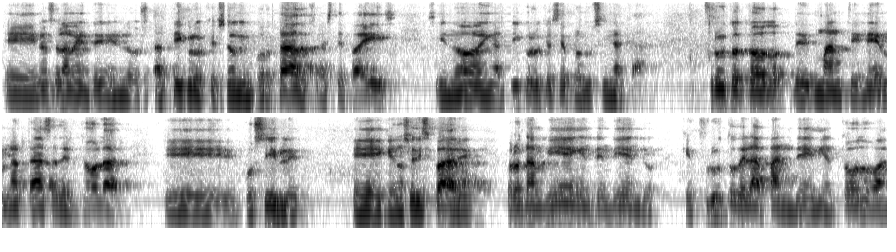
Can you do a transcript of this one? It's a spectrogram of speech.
eh, no solamente en los artículos que son importados a este país, sino en artículos que se producen acá. Fruto todo de mantener una tasa del dólar eh, posible, eh, que no se dispare, pero también entendiendo que fruto de la pandemia todo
